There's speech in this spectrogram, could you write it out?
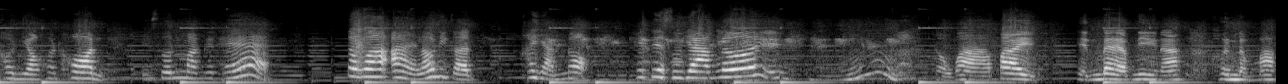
ข้าวเหนียวทอนๆไอ้ส้นมักแท้ๆแต่ว่าอ้ายเล่านี่ก็ขยันเนาะเฮ็ดเด็ดสุอยางเลยอืมก็ว่าไป เห็นแบบนี้นะ เพิ่นน่ะมัก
